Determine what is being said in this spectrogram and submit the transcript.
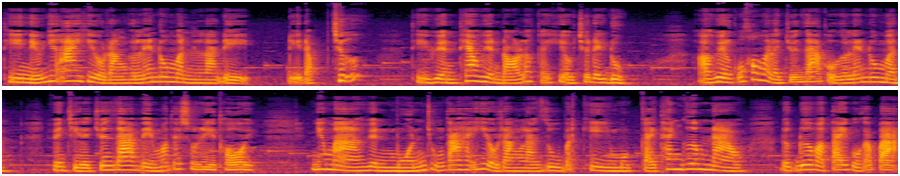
thì nếu như ai hiểu rằng Glendoman là để để đọc chữ thì huyền theo huyền đó là cái hiểu chưa đầy đủ. À, huyền cũng không phải là chuyên gia của Glendoman huyền chỉ là chuyên gia về Montessori thôi. Nhưng mà huyền muốn chúng ta hãy hiểu rằng là dù bất kỳ một cái thanh gươm nào được đưa vào tay của các bạn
